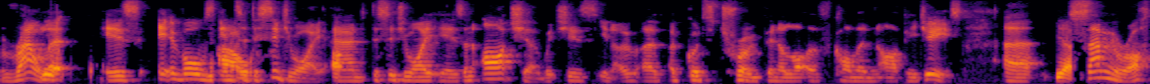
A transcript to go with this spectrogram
Rowlet is, it evolves wow. into Decidueye, oh. and Decidueye is an archer, which is, you know, a, a good trope in a lot of common RPGs. Uh, yeah. Samurott,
